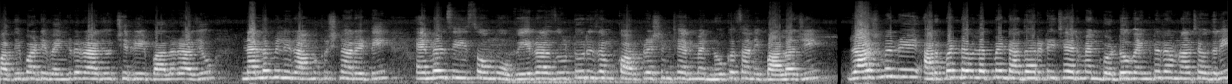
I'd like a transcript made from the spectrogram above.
Maddipati Venkataraju Chirri Balaraju Nallamilli Ramakrishnareddy MLC Somu Veerraju tourism corporation chairman Nukasani Balaji Rajahmundry urban development authority chairman Boddu Venkataramana Chowdary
